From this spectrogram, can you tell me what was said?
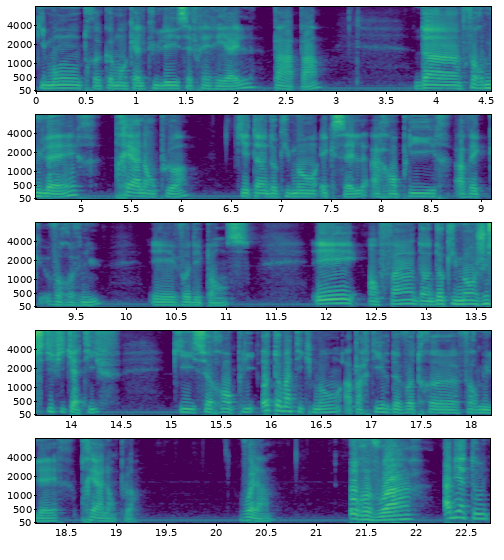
qui montre comment calculer ses frais réels, pas à pas, d'un formulaire prêt à l'emploi, qui est un document Excel à remplir avec vos revenus et vos dépenses, et enfin d'un document justificatif qui se remplit automatiquement à partir de votre formulaire prêt à l'emploi. Voilà. Au revoir, à bientôt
